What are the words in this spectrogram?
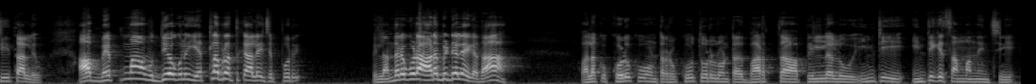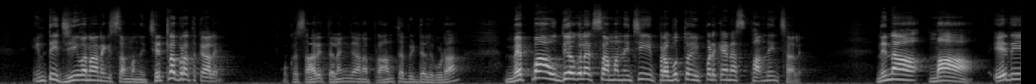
జీతాలు లేవు. ఆ మెప్మా ఉద్యోగులు ఎట్లా బ్రతకాలి చెప్పుర్రి వీళ్ళందరూ కూడా ఆడబిడ్డలే కదా. వాళ్ళకు కొడుకు ఉంటారు కూతుర్లు ఉంటారు భర్త పిల్లలు ఇంటి ఇంటికి సంబంధించి ఇంటి జీవనానికి సంబంధించి ఎట్లా బ్రతకాలి? ఒకసారి తెలంగాణ ప్రాంత బిడ్డలు కూడా మెప్మా ఉద్యోగులకు సంబంధించి ప్రభుత్వం ఇప్పటికైనా స్పందించాలి. నిన్న మా ఏది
